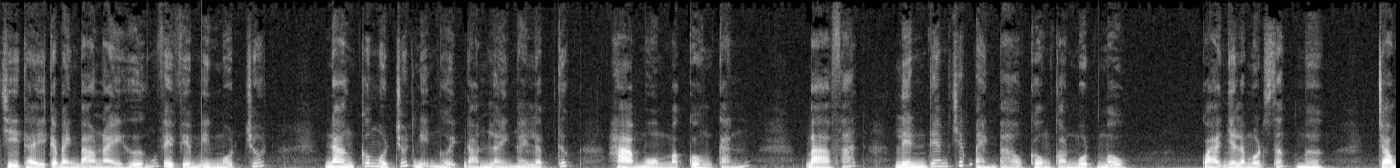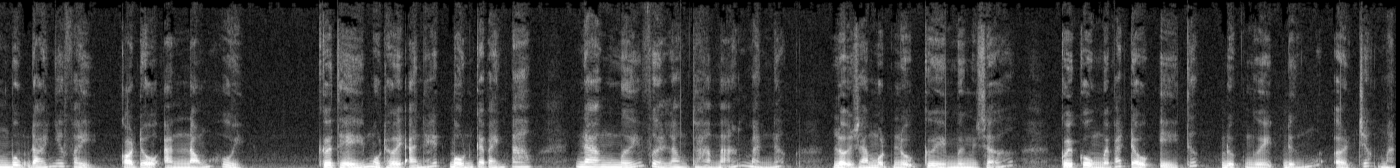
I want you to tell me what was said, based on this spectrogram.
Chỉ thấy cái bánh bao này hướng về phía mình một chút. Nàng không một chút nghĩ ngợi đón lấy ngay lập tức, há mồm mà cuồng cắn. Bà phát liền đem chiếc bánh bao không còn một màu. Quả như là một giấc mơ. Trong bụng đói như vậy, có đồ ăn nóng hổi. Cứ thế một hơi ăn hết bốn cái bánh bao, nàng mới vừa lòng thỏa mãn mà nấc, lộ ra một nụ cười mừng rỡ, cuối cùng mới bắt đầu ý thức được người đứng ở trước mặt.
